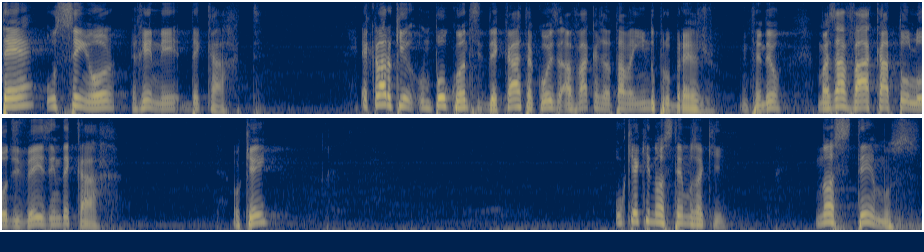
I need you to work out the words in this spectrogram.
até o senhor René Descartes. É claro que um pouco antes de Descartes a coisa, a vaca já estava indo para o brejo, entendeu? Mas a vaca atolou de vez em Descartes. Ok? O que é que nós temos aqui? Nós temos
